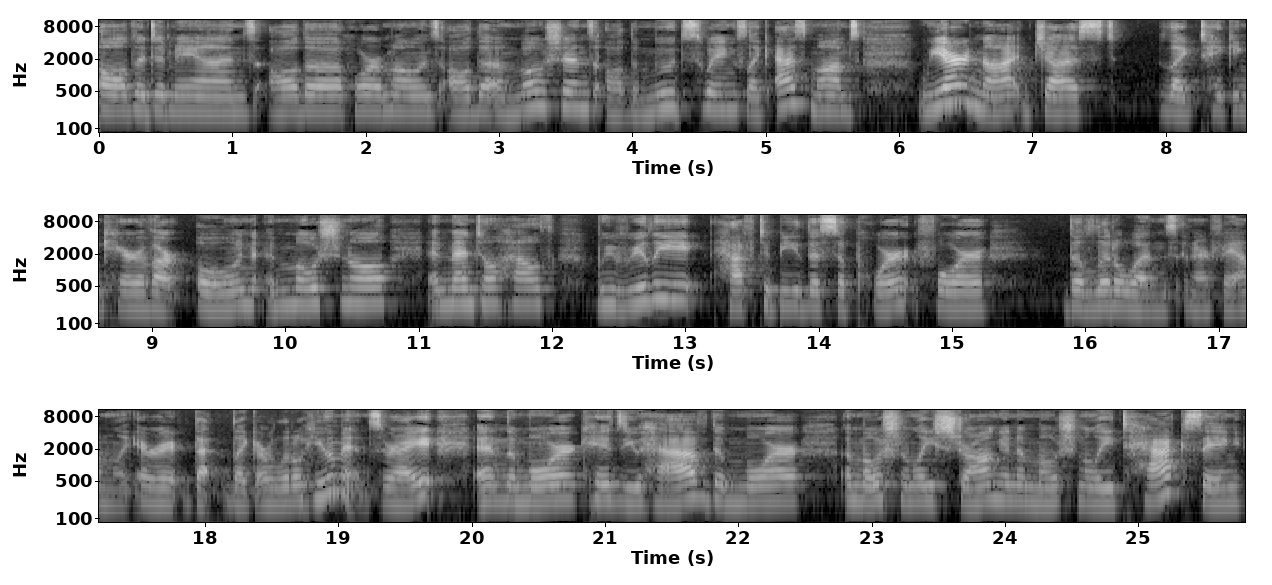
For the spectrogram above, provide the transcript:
all the demands, all the hormones, all the emotions, all the mood swings, like as moms, we are not just like taking care of our own emotional and mental health. We really have to be the support for the little ones in our family or that like our little humans right? And the more kids you have the more emotionally strong and emotionally taxing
